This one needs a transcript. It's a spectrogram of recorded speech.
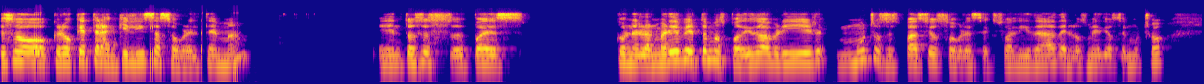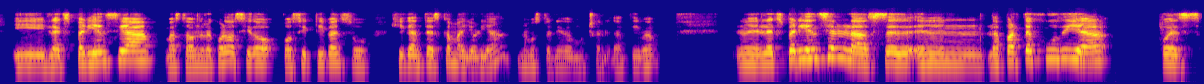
eso creo que tranquiliza sobre el tema. Entonces, pues con el armario abierto hemos podido abrir muchos espacios sobre sexualidad en los medios, en mucho, y la experiencia, hasta donde recuerdo, ha sido positiva en su gigantesca mayoría, no hemos tenido mucha negativa. Eh, la experiencia eh, en la parte judía, pues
